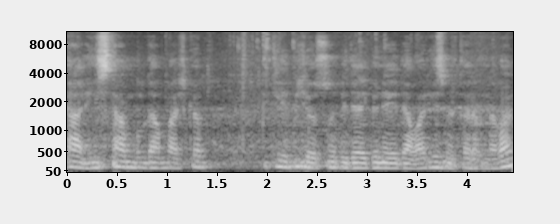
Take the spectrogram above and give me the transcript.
Yani İstanbul'dan başka biliyorsunuz bir de güneyde var, İzmir tarafında var.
